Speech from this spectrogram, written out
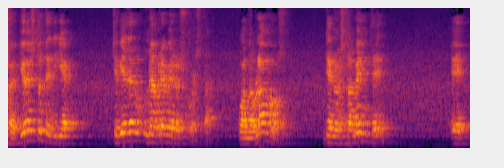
a ver, yo esto te diría, te voy a dar una breve respuesta. Cuando hablamos de nuestra mente, eh,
